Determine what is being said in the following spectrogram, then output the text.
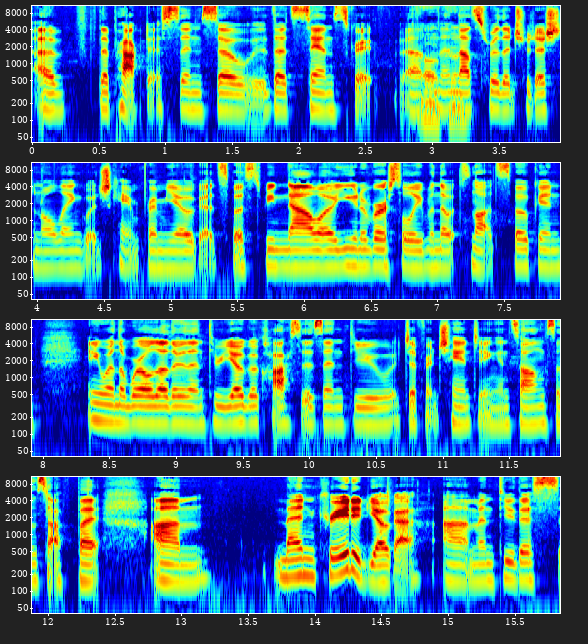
of the practice. And so that's sanskrit um, Okay. and that's where the traditional language came from yoga. It's supposed to be now a universal even though it's not spoken anywhere in the world other than through yoga classes and through different chanting and songs and stuff. But um, men created yoga um, and through this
